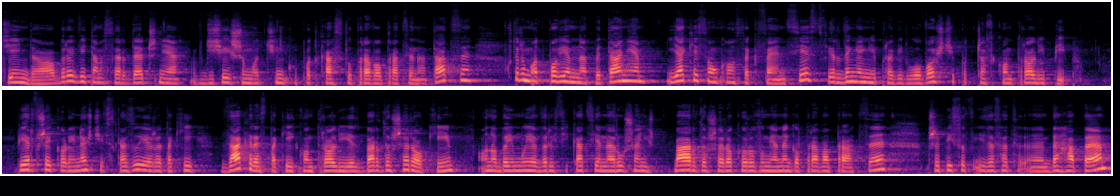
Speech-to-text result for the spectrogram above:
Dzień dobry, witam serdecznie w dzisiejszym odcinku podcastu Prawo Pracy na Tacy, w którym odpowiem na pytanie, jakie są konsekwencje stwierdzenia nieprawidłowości podczas kontroli PIP. W pierwszej kolejności wskazuje, że taki zakres takiej kontroli jest bardzo szeroki. On obejmuje weryfikację naruszeń bardzo szeroko rozumianego prawa pracy, przepisów i zasad e, BHP,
